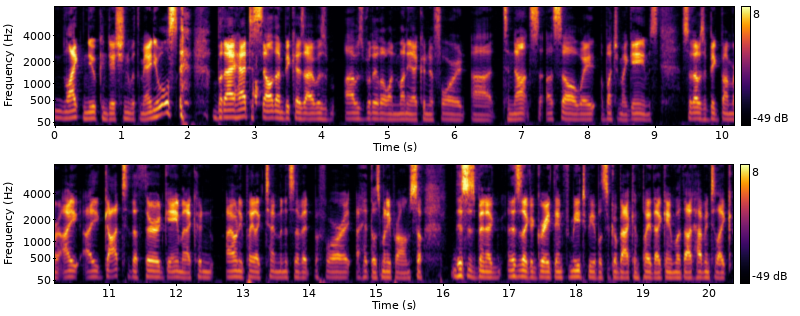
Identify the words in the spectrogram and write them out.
like new condition with manuals, but I had to sell them because I was I was really low on money. I couldn't afford uh, to not s- uh, sell away a bunch of my games, so that was a big bummer. I, I got to the third game and I couldn't. I only played like ten minutes of it before I, I hit those money problems. So this has been a this is like a great thing for me to be able to go back and play that game without having to like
